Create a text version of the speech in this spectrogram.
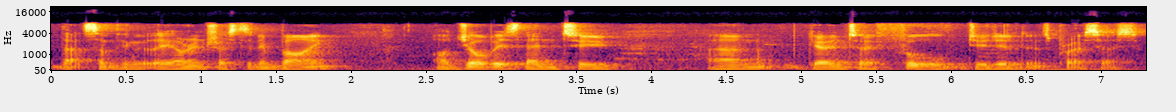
that's something that they are interested in buying. Our job is then to um, go into a full due diligence process.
